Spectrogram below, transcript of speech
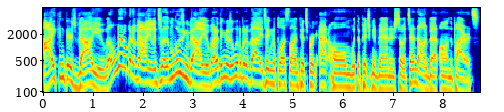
I think there's value, a little bit of value. It's I'm losing value, but I think there's a little bit of value taking the plus line Pittsburgh at home with the pitching advantage. So a ten dollar bet on the Pirates.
